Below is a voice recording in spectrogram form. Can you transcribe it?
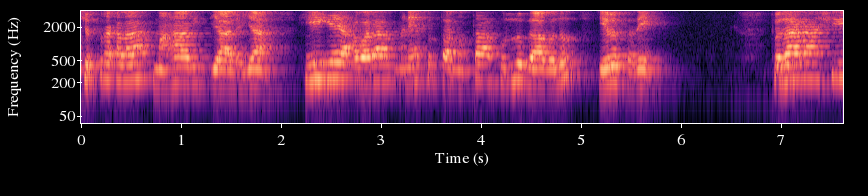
ಚಿತ್ರಕಲಾ ಮಹಾವಿದ್ಯಾಲಯ. ಹೀಗೆ ಅವರ ಮನೆ ಸುತ್ತಮುತ್ತ ಹುಲ್ಲುಗಾವಲು ಇರುತ್ತದೆ. ತುಲಾರಾಶಿ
